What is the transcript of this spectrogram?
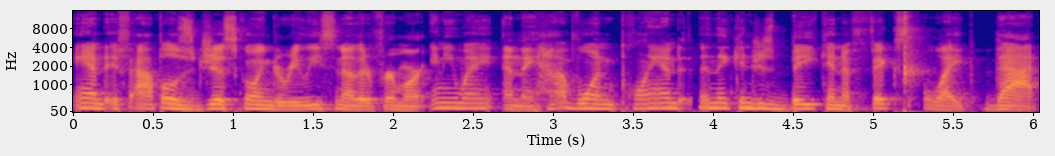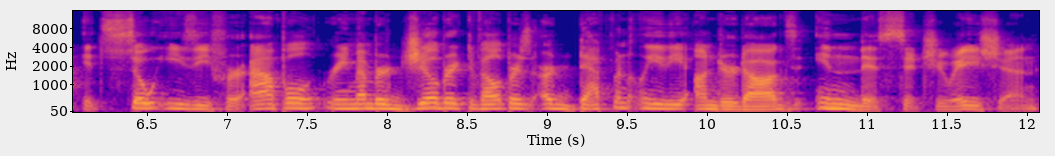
And if Apple's just going to release another firmware anyway, and they have one planned, then they can just bake in a fix like that. It's so easy for Apple. Remember, jailbreak developers are definitely the underdogs in this situation.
